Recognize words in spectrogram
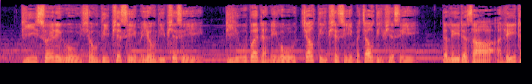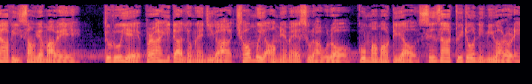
။ဒီအဆွဲတွေကိုယုံသည်ဖြစ်စေမယုံသည်ဖြစ်စေဒီဥပတ်တံတွေကိုကြောက်သည်ဖြစ်စေမကြောက်သည်ဖြစ်စေတလေးတစားအလေးထားပြီးဆောင်ရွက်မှာပဲသူတို့ရဲ့ပရဟိတလုပ်ငန်းကြီးကချောမွေအောင်မြင်မယ်ဆိုတာကိုတော့ကိုမောင်မောင်တယောက်စဉ်းစားတွေးတောနေမိပါတော့တယ်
